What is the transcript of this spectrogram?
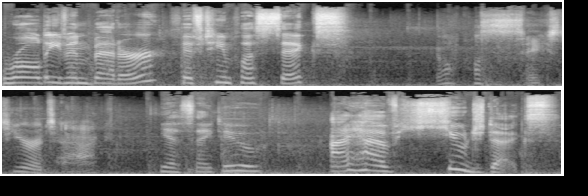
rolled even better. 15 plus six. You have a plus six to your attack. Yes, I do. I have huge dex.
